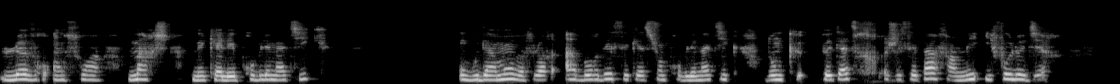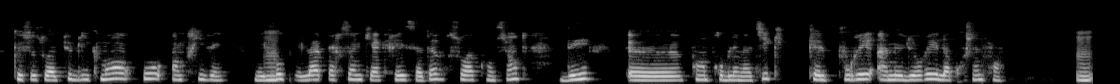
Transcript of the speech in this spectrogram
l'œuvre le, en soi marche, mais qu'elle est problématique, au bout d'un moment, il va falloir aborder ces questions problématiques. Donc, peut-être, je sais pas, enfin, mais il faut le dire, que ce soit publiquement ou en privé. Mais il faut mm. que la personne qui a créé cette œuvre soit consciente des euh, points problématiques qu'elle pourrait améliorer la prochaine fois. Mm.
